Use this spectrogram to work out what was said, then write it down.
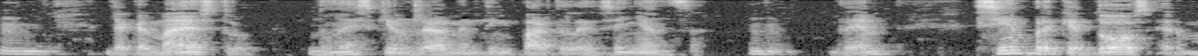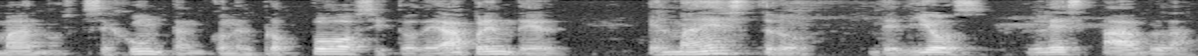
Mm, ya que el maestro no es quien realmente imparte la enseñanza. ¿Ven? Siempre que dos hermanos se juntan con el propósito de aprender, el maestro de Dios les habla.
